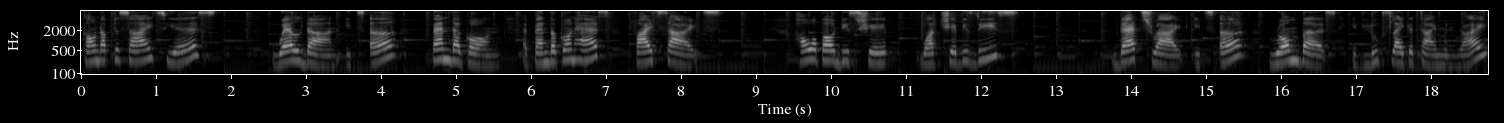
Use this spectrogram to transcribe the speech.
Count up the sides, yes? Well done, it's a pentagon. A pentagon has five sides. How about this shape? What shape is this? That's right, it's a rhombus. It looks like a diamond, right?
